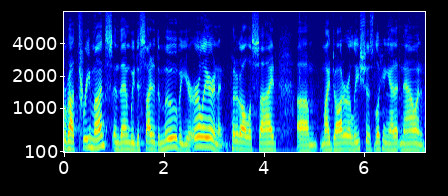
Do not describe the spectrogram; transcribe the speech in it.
for about three months, and then we decided to move a year earlier and then put it all aside. Um, my daughter Alicia is looking at it now, and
